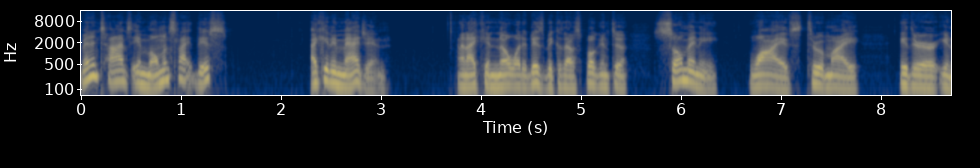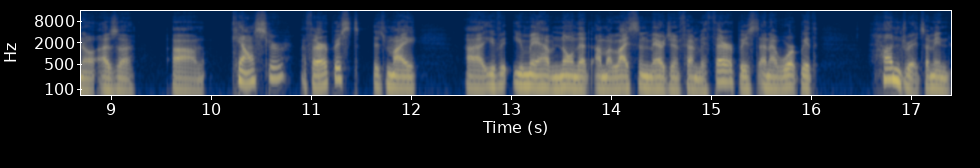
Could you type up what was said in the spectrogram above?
many times in moments like this, I can imagine and I can know what it is because I've spoken to so many wives through my either, you know, as a um, counselor, a therapist. It's my, uh, you, you may have known that I'm a licensed marriage and family therapist and I work with hundreds, I mean,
